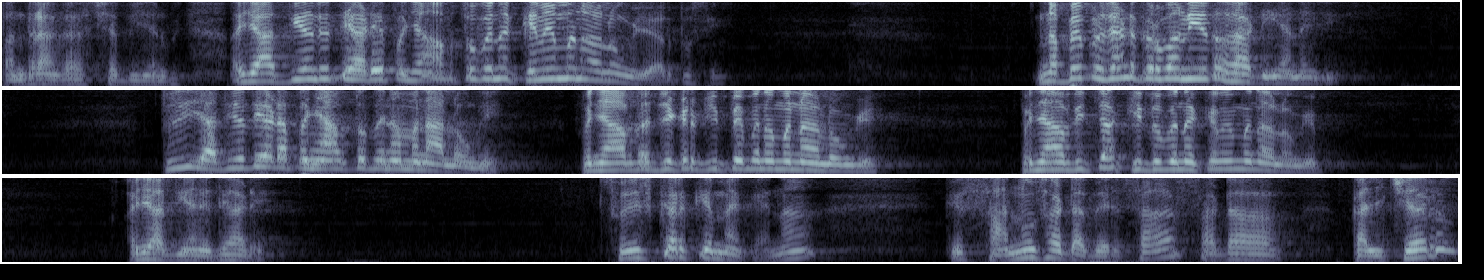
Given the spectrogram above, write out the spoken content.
15 ਅਗਸਤ 26 ਜਨਵਰੀ, ਆਜ਼ਾਦੀਆਂ ਦੇ ਦਿਹਾੜੇ ਪੰਜਾਬ ਤੋਂ ਬਿਨਾਂ ਕਿਵੇਂ ਮਨਾ ਲਓਗੇ ਯਾਰ ਤੁਸੀਂ? 90% ਕੁਰਬਾਨੀਆਂ ਤਾਂ ਸਾਡੀਆਂ ਨੇ ਜੀ। ਤੁਸੀਂ ਆਜ਼ਾਦੀ ਦਾ ਦਿਹਾੜਾ ਪੰਜਾਬ ਤੋਂ ਬਿਨਾਂ ਮਨਾ ਲਓਗੇ। ਪੰਜਾਬ ਦਾ ਜ਼ਿਕਰ ਕੀਤੇ ਬਿਨਾਂ ਮਨਾ ਲਓਗੇ। ਪੰਜਾਬ ਦੀ ਝਾਕੀ ਤੋਂ ਬਿਨਾਂ ਕਿਵੇਂ ਮਨਾ ਲਓਗੇ? ਆਜ਼ਾਦੀਆਂ ਦੇ ਦਿਹਾੜੇ। ਸੋ ਇਸ ਕਰਕੇ ਮੈਂ ਕਹਿਣਾ ਕਿ ਸਾਨੂੰ ਸਾਡਾ ਵਿਰਸਾ, ਸਾਡਾ ਕਲਚਰ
